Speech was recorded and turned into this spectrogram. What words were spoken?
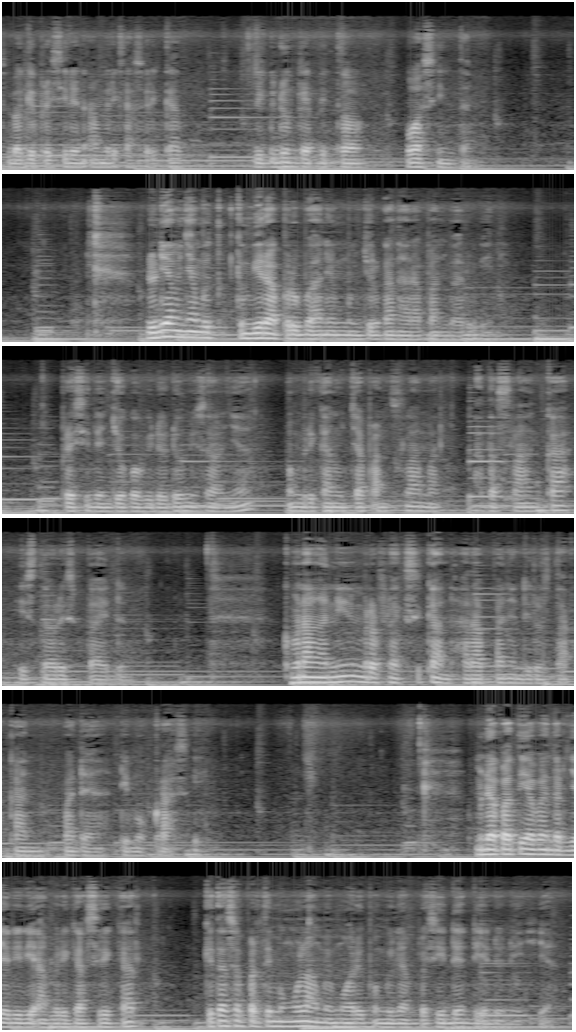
sebagai presiden Amerika Serikat di gedung Capitol, Washington. Dunia menyambut gembira perubahan yang memunculkan harapan baru ini. Presiden Joko Widodo misalnya memberikan ucapan selamat atas langkah historis Biden. Kemenangan ini merefleksikan harapan yang diletakkan pada demokrasi. Mendapati apa yang terjadi di Amerika Serikat, kita seperti mengulang memori pemilihan presiden di Indonesia.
